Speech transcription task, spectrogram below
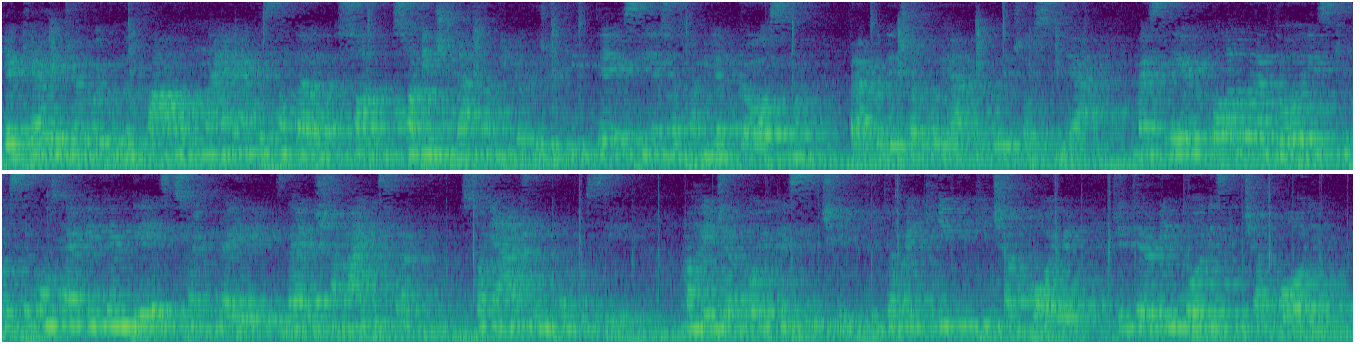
E aqui a rede de apoio, quando eu falo, não é a questão da, só, somente da família. Eu acredito que ter sim a sua família próxima para poder te apoiar, para poder te auxiliar, mas ter colaboradores que você consegue vender esse sonho para eles, né? Chamar eles para sonhar junto com você. Uma rede de apoio nesse sentido, de ter uma equipe que te apoia, de ter mentores que te apoiam,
